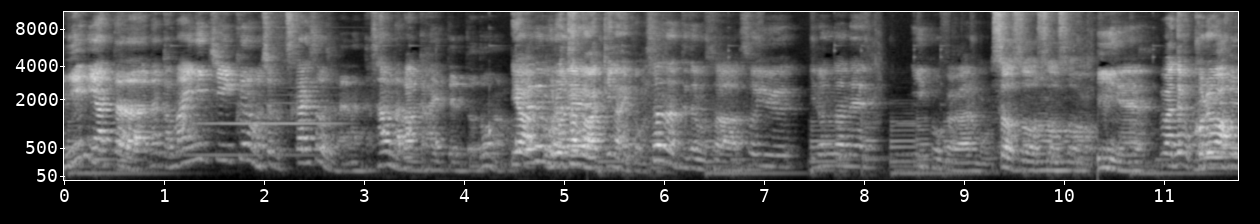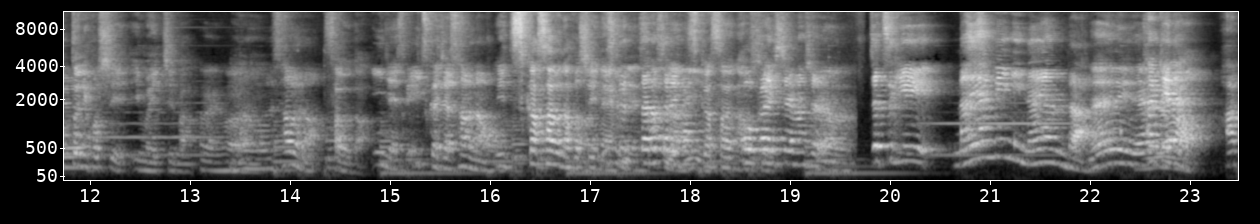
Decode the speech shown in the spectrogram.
家にあったら、なんか毎日行くのもちょっと疲れそうじゃない？なんかサウナばっか入ってるとどうなの？いやでもね俺多分飽きないかもしれないサウナってでもさ、そういういろんなね、いい効果があるもん。そうそうそうそいいね。うまあでもこれは本当に欲しい今一番はいはほどね、サウナ。サウナいいんじゃないですか？いつかじゃあサウナを。いつかサウナ欲しいね。作ったらそれも公開しちゃいましょうい。よ。じゃあ次、悩みに悩んだ。悩みに悩竹の発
